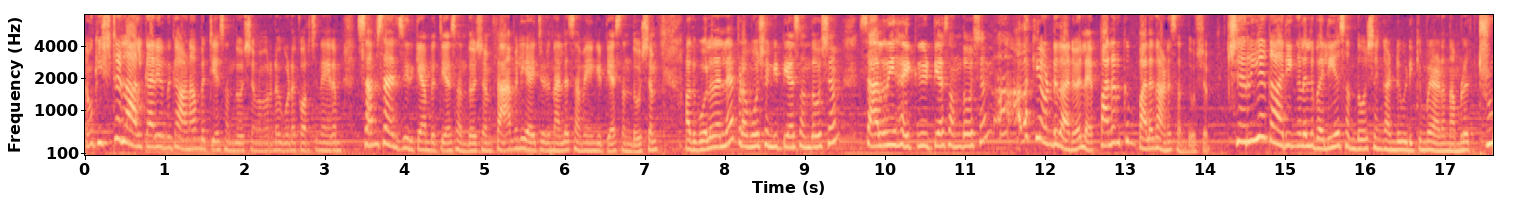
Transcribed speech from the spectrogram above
നമുക്ക് ഇഷ്ടമുള്ള ആൾക്കാരെ ഒന്ന് കാണാൻ പറ്റിയ സന്തോഷം അവരുടെ കൂടെ കുറച്ച് നേരം സംസാരിച്ചിരിക്കാൻ പറ്റിയ സന്തോഷം ഫാമിലി ആയിട്ടൊരു നല്ല സമയം കിട്ടിയ സന്തോഷം അതുപോലെ തന്നെ പ്രൊമോഷൻ കിട്ടിയ സന്തോഷം സാലറി ഹൈക്ക് കിട്ടിയ സന്തോഷം അതൊക്കെ ഉണ്ട് താനും അല്ലേ? പലർക്കും പലതാണ് സന്തോഷം. ചെറിയ കാര്യങ്ങളിൽ വലിയ സന്തോഷം കണ്ടുപിടിക്കുമ്പോഴാണ് നമ്മൾ ട്രൂ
